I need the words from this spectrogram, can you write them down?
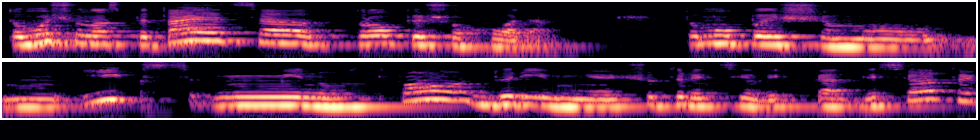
Тому що у нас питається про пішохода. Тому пишемо х мінус 2 дорівнює 4,5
